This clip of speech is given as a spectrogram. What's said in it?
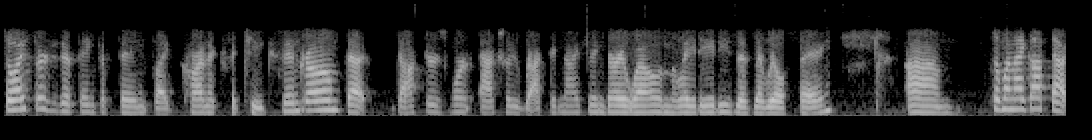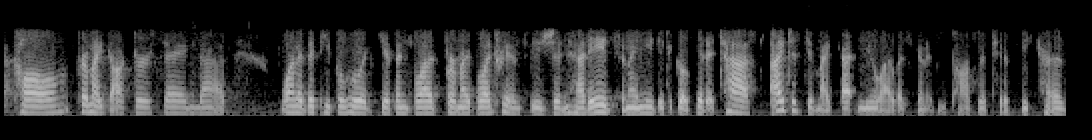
so I started to think of things like chronic fatigue syndrome that doctors weren't actually recognizing very well in the late 80s as a real thing. Um, so when I got that call from my doctor saying that one of the people who had given blood for my blood transfusion had AIDS and I needed to go get a test, I just in my gut knew I was going to be positive because,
